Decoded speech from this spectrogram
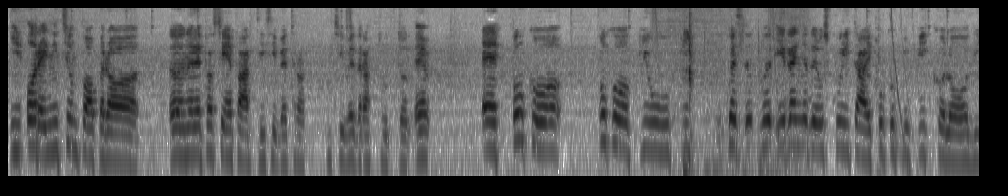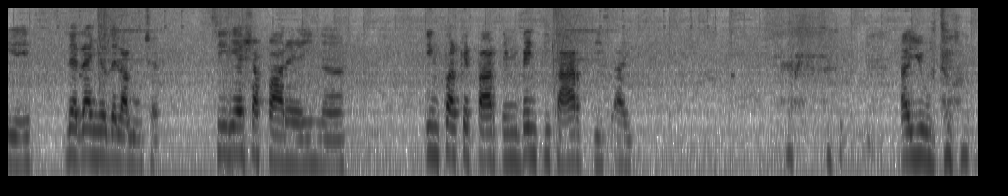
I- ora inizio un po', però eh, nelle prossime parti si vedrà, si vedrà tutto. È, è poco, poco più piccolo. Il regno dell'oscurità è poco più piccolo di, del regno della luce. Si riesce a fare in, in qualche parte, in 20 parti, sai. Aiuto.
